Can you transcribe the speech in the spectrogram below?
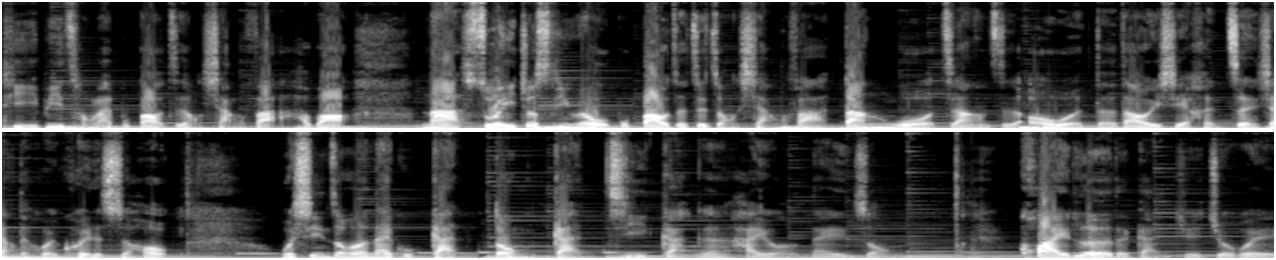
，TB 从来不抱这种想法，好不好？那所以就是因为我不抱着这种想法，当我这样子偶尔得到一些很正向的回馈的时候，我心中的那股感动、感激、感恩，还有那一种快乐的感觉，就会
